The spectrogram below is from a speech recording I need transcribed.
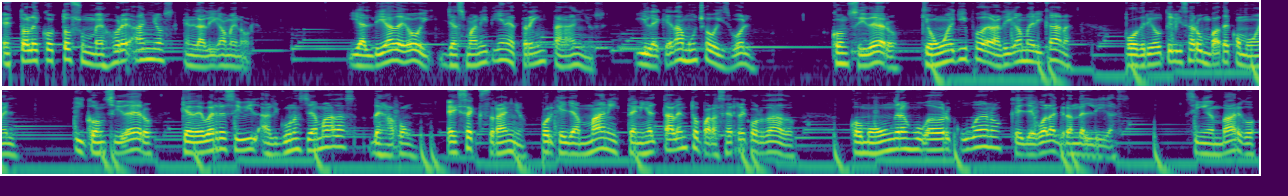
Esto le costó sus mejores años en la Liga Menor. Y al día de hoy, Yasmani tiene 30 años y le queda mucho béisbol. Considero que un equipo de la Liga Americana podría utilizar un bate como él, y considero que debe recibir algunas llamadas de Japón. Es extraño, porque Yasmani tenía el talento para ser recordado como un gran jugador cubano que llegó a las grandes ligas. Sin embargo,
